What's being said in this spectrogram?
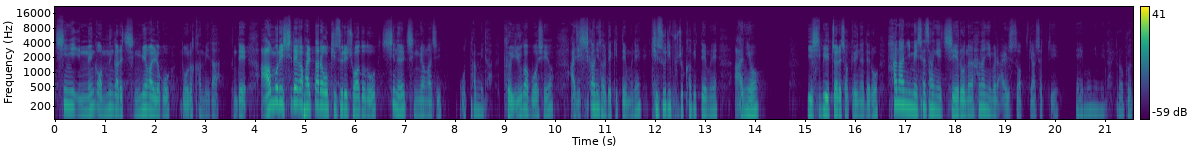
신이 있는가 없는가를 증명하려고 노력합니다. 근데 아무리 시대가 발달하고 기술이 좋아도 신을 증명하지 못합니다. 그 이유가 무엇이에요? 아직 시간이 덜 됐기 때문에 기술이 부족하기 때문에 아니요. 21절에 적혀 있는 대로 하나님의 세상의 지혜로는 하나님을 알 수 없게 하셨기 때문입니다. 여러분.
